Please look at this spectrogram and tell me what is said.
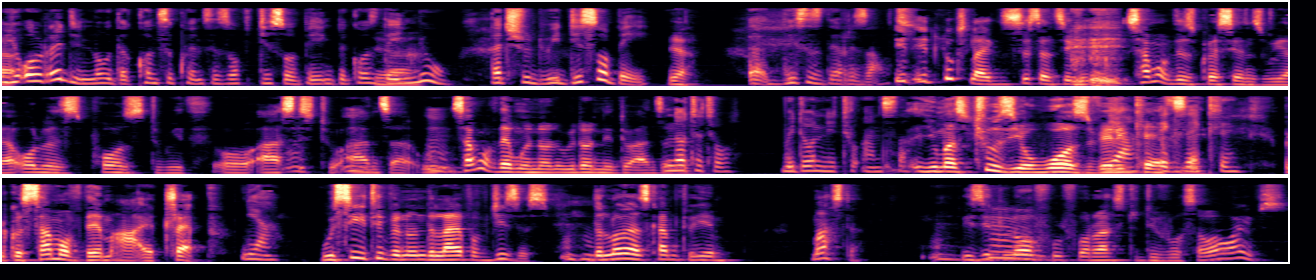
Yeah. you already know the consequences of disobeying because they knew that should we disobey, Yeah. uh, this is the result. It, it looks like, Sister Tsiki, some of these questions we are always posed with or asked to answer. We- Some of them we, not, we don't need to answer. Mm. Not them. at all. We don't need to answer. You must choose your words very yeah, carefully. exactly. Because some of them are a trap. Yeah. We see it even in the life of Jesus. Mm-hmm. The lawyers come to him, Master, Mm. is it lawful for us to divorce our wives?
